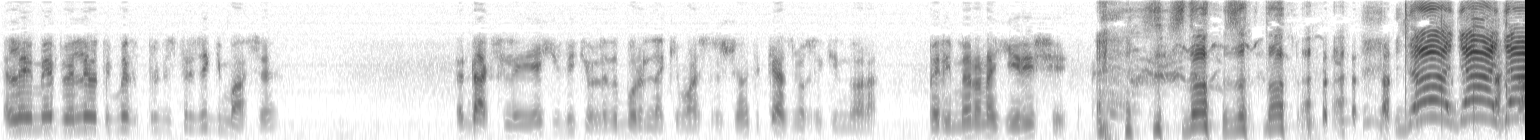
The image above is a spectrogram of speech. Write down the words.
λέει με είπε λέει ότι μέχρι πριν τις 3 δεν κοιμάσαι. Εντάξει λέει, έχει δίκιο, λέει, δεν μπορεί να κοιμάσαι 3 ώρα, τι κάνεις μέχρι εκείνη την ώρα; Περιμένω να γυρίσει. Σωστό, σωστό. Γεια, γεια, γεια,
